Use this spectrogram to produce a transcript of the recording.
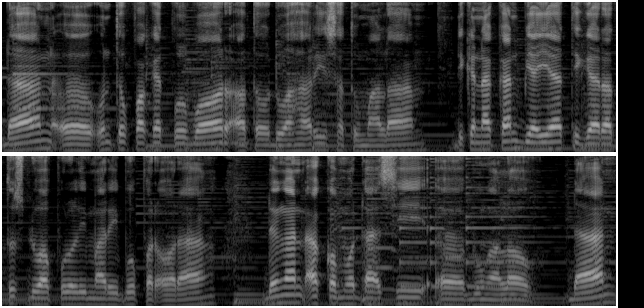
dan e, untuk paket full board atau dua hari satu malam dikenakan biaya Rp325.000 per orang dengan akomodasi e, bungalow dan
